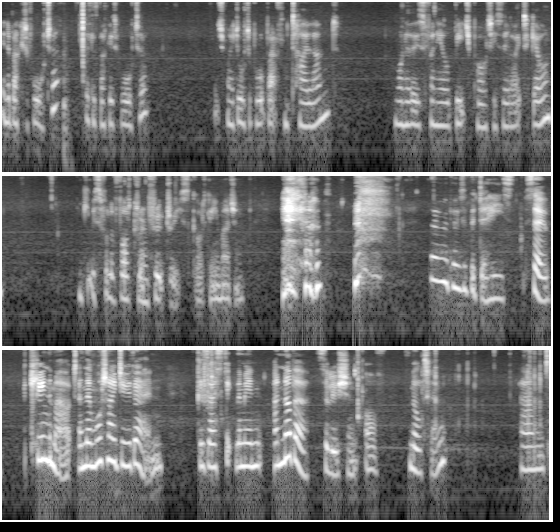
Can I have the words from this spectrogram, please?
in a bucket of water, little bucket of water, which my daughter brought back from Thailand. One of those funny old beach parties they like to go on. I think it was full of vodka and fruit juice. God, can you imagine? oh, those are the days. So, clean them out, and then what I do then is I stick them in another solution of Milton and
